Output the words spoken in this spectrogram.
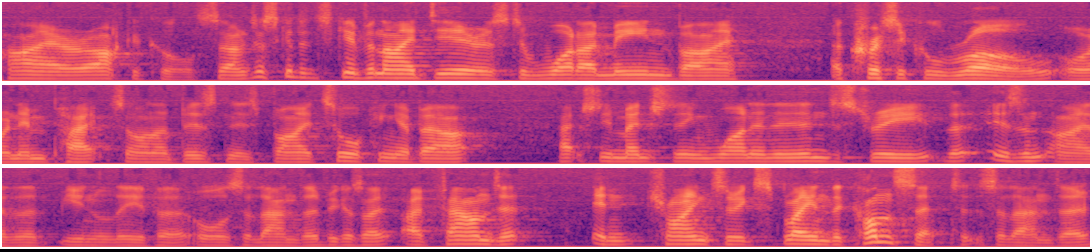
hierarchical. So I'm just going to give an idea as to what I mean by a critical role or an impact on a business by talking about actually mentioning one in an industry that isn't either Unilever or Zalando because I, I found it in trying to explain the concept at Zalando,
